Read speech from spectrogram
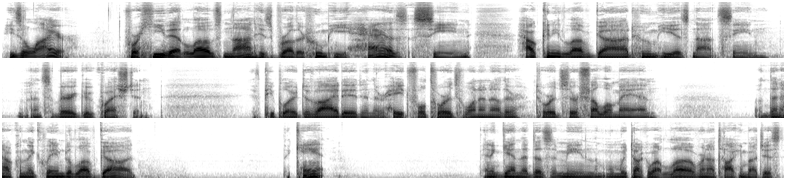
he's a liar. For he that loves not his brother whom he has seen, how can he love God whom he has not seen? That's a very good question if people are divided and they're hateful towards one another, towards their fellow man, then how can they claim to love God? They can't. And again, that doesn't mean when we talk about love, we're not talking about just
